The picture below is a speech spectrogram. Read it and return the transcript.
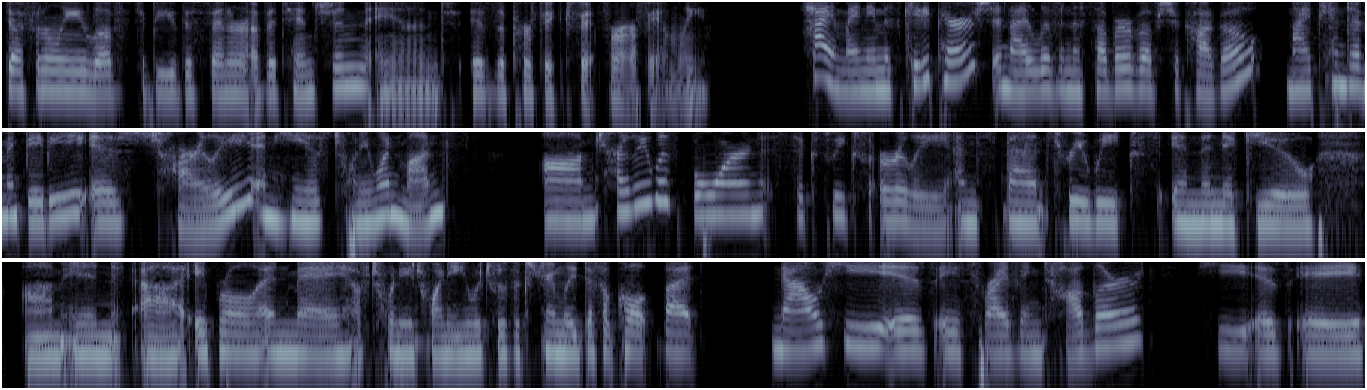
definitely loves to be the center of attention and is the perfect fit for our family. Hi, my name is Katie Parrish and I live in a suburb of Chicago. My pandemic baby is Charlie and he is 21 months. Um, Charlie was born six weeks early and spent three weeks in the NICU um, in uh, April and May of 2020, which was extremely difficult. But now he is a thriving toddler. He is a,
